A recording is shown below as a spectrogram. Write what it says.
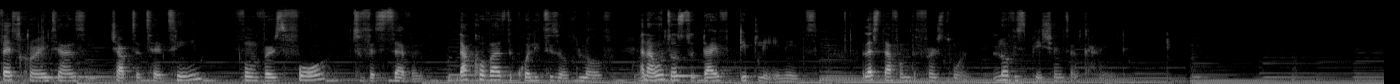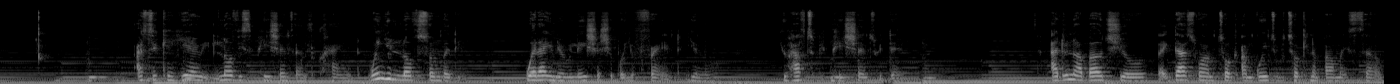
First Corinthians chapter 13 from verse 4 to verse 7. That covers the qualities of love, and I want us to dive deeply in it. Let's start from the first one love is patient and kind. As you can hear it, love is patient and kind. When you love somebody, whether in a relationship or your friend, you know, you have to be patient with them. I don't know about you, like that's why I'm talking I'm going to be talking about myself,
